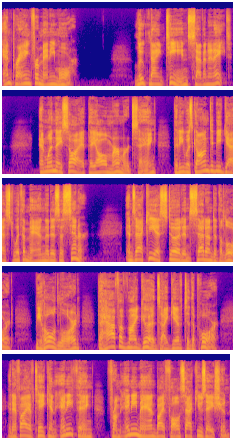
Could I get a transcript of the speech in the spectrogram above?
and praying for many more. Luke 19, 7 and 8. And when they saw it, they all murmured, saying that he was gone to be guest with a man that is a sinner. And Zacchaeus stood and said unto the Lord, Behold, Lord, the half of my goods I give to the poor, and if I have taken anything from any man by false accusation,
